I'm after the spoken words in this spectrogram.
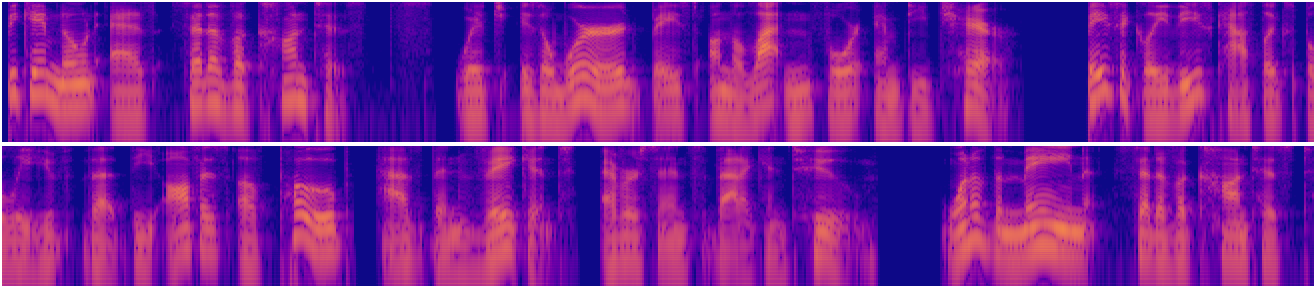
became known as sedevacantists, which is a word based on the Latin for empty chair. Basically, these Catholics believe that the office of Pope has been vacant ever since Vatican II. One of the main sedevacantist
